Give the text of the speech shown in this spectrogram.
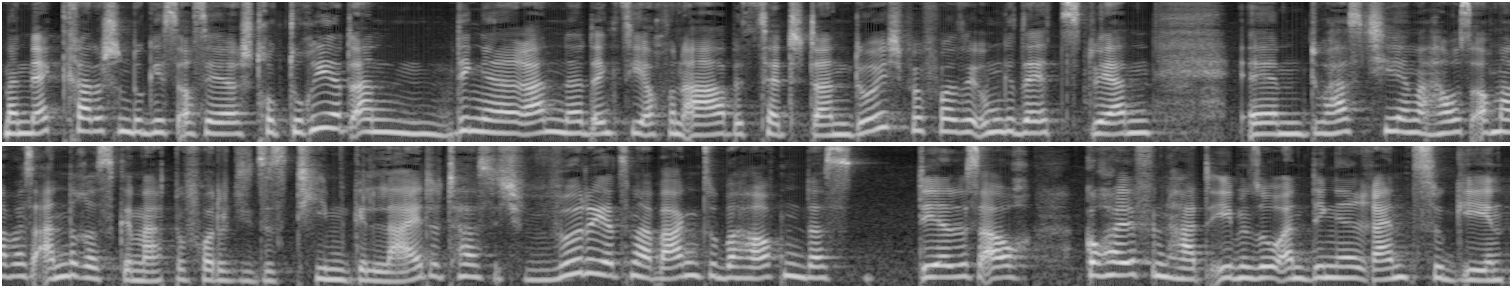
man merkt gerade schon, du gehst auch sehr strukturiert an Dinge ran, ne? denkst sie auch von A bis Z dann durch, bevor sie umgesetzt werden. Ähm, du hast hier im Haus auch mal was anderes gemacht, bevor du dieses Team geleitet hast. Ich würde jetzt mal wagen zu behaupten, dass dir das auch geholfen hat, eben so an Dinge ranzugehen.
